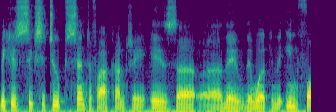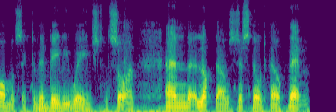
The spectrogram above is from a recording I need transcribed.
because 62% of our country is uh, uh, they, they work in the informal sector, they're daily waged and so on. And uh, lockdowns just don't help them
